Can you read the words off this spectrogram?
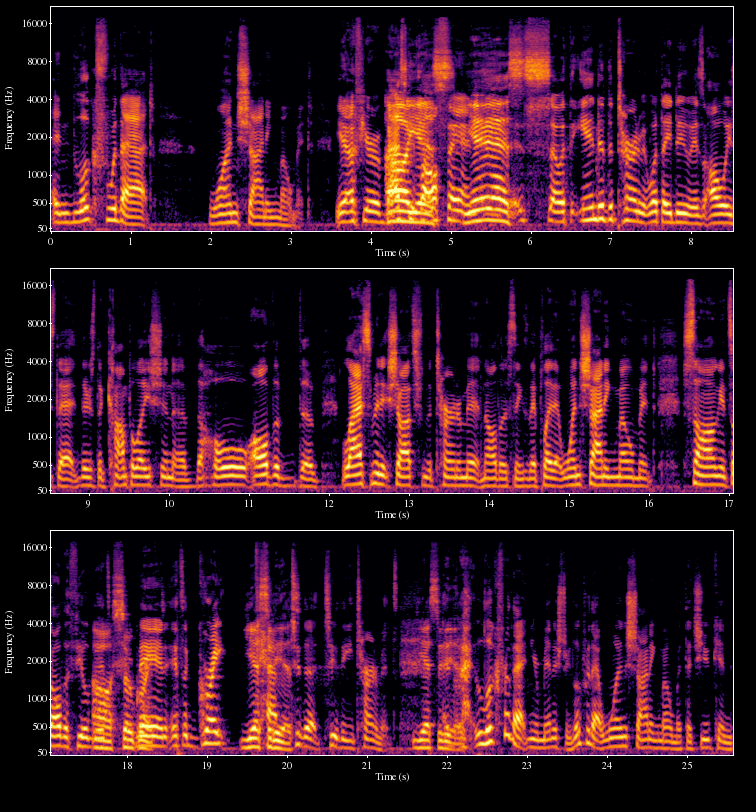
And look for that one shining moment. You know, if you're a oh, basketball oh, yes. fan. Yes. So at the end of the tournament, what they do is always that there's the compilation of the whole, all the the last minute shots from the tournament and all those things. They play that one shining moment song. It's all the feel good. Oh, so great! Man, it's a great yes, it is to the to the tournaments. Yes, it and is. Look for that in your ministry. Look for that one shining moment that you can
